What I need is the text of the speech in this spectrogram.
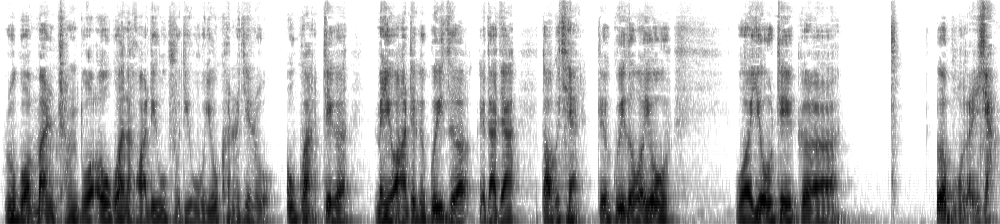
如果曼城夺欧冠的话，利物浦第五有可能进入欧冠。这个没有啊，这个规则给大家道个歉。这个规则我又我又这个。恶补了一下，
